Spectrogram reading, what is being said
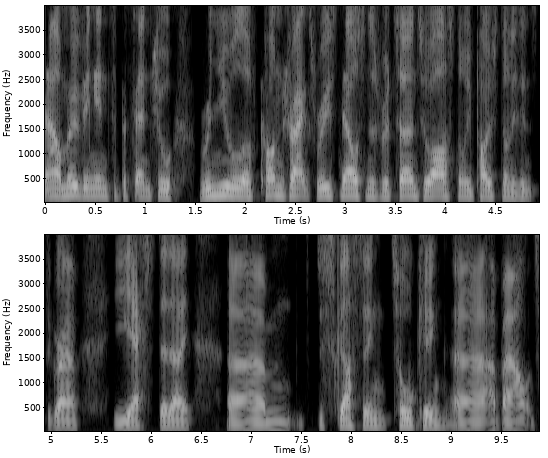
Now, moving into potential renewal of contracts, Reiss Nelson has returned to Arsenal. He posted on his Instagram yesterday, um, discussing, talking uh, about,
